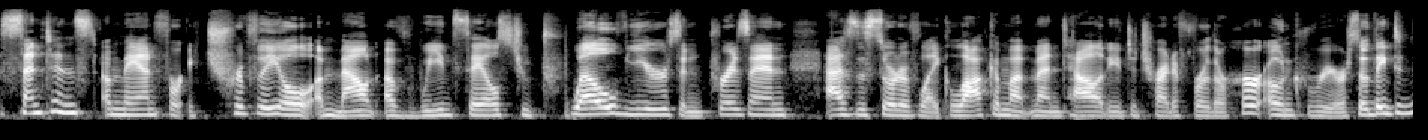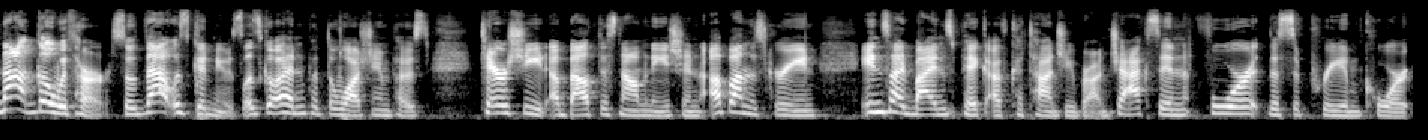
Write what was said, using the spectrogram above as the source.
sentenced a man for a trivial amount of weed sales to 12 years in prison as this sort of like lock him up mentality to try to further her own career. So they did not go with her. So that was good news. Let's go ahead and put the Washington Post tear sheet about this nomination up on the screen inside Biden's pick of Ketanji Brown Jackson for the Supreme Court.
